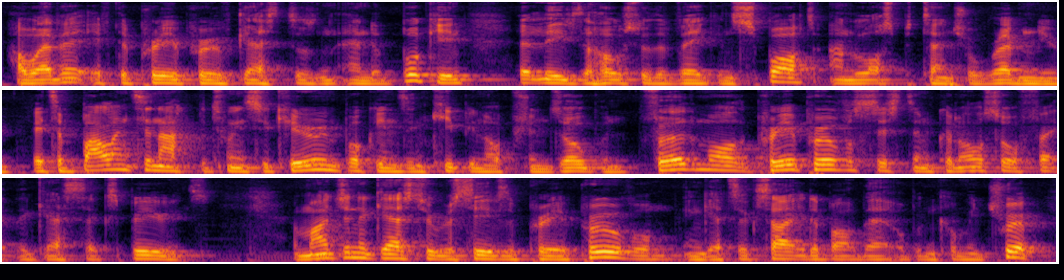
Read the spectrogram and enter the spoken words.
However, if the pre-approved guest doesn't end up booking, it leaves the host with a vacant spot and lost potential revenue. It's a balancing act between securing bookings and keeping options open. Furthermore, the pre-approval system can also affect the guest's experience. Imagine a guest who receives a pre-approval and gets excited about their up-and-coming trip,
